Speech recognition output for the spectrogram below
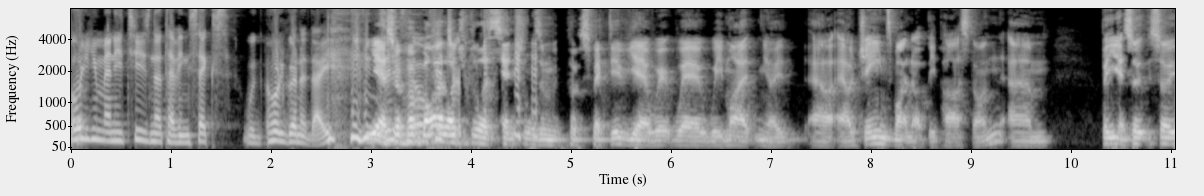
all humanity is not having sex, we're all gonna die. yeah, so from a no future. biological essentialism perspective, yeah, where where we might, you know, our, our genes might not be passed on. Um, but yeah, so so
